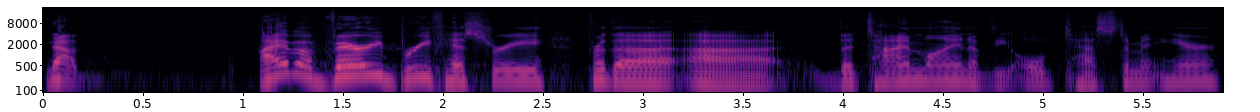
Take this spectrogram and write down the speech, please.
Now, I have a very brief history for the, uh, the timeline of the Old Testament here.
